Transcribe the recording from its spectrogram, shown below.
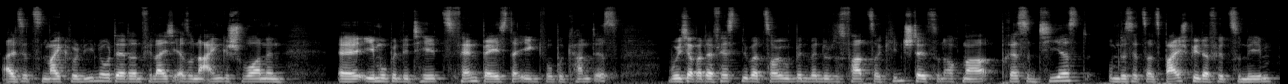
als jetzt ein Microlino, der dann vielleicht eher so eine eingeschworenen äh, E-Mobilitäts-Fanbase da irgendwo bekannt ist. Wo ich aber der festen Überzeugung bin, wenn du das Fahrzeug hinstellst und auch mal präsentierst, um das jetzt als Beispiel dafür zu nehmen,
